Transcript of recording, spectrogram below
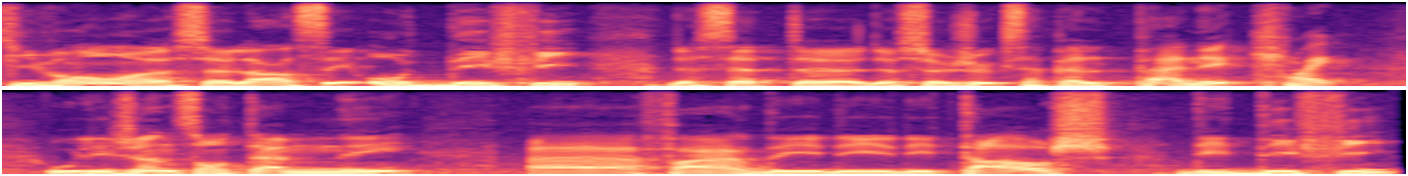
qui vont euh, se lancer au défi de, cette, euh, de ce jeu qui s'appelle Panic, Oui. où les jeunes sont amenés à faire des, des- des tâches, des défis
